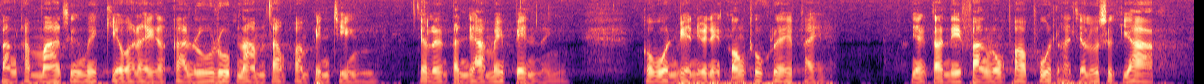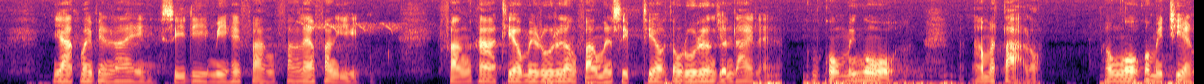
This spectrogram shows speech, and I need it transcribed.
ฟังธรรมะซึ่งไม่เกี่ยวอะไรกับการรู้รูปนามตามความเป็นจริงจเจริญปัญญาไม่เป็นอะไรเงี้ยก็วนเวียนอยู่ในกองทุกข์เรื่อยไป อย่างตอนนี้ฟังหลวงพ่อพูดอาจจะรู้สึกยาก ยากไม่เป็นไรซีดี มีให้ฟังฟังแล้วฟังอีก ฟังห้าเที่ยวไม่รู้เรื่องฟังมันสิบเที่ยวต้องรู้เรื่องจนได้แหละคงไม่โง่อมตะหรอก เพราะโง่ก็ไม่เที่ยง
